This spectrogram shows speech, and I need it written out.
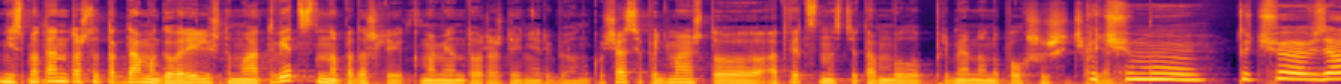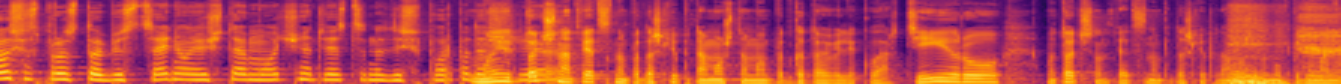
Несмотря на то, что тогда мы говорили, что мы ответственно подошли к моменту рождения ребенка, сейчас я понимаю, что ответственности там было примерно на полшишечки. Почему? Ты что, взял сейчас просто обесценил? Я считаю, мы очень ответственно до сих пор подошли. Мы точно ответственно подошли, потому что мы подготовили квартиру, мы точно ответственно подошли, потому что мы понимали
